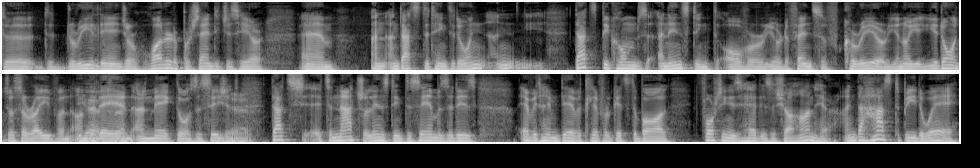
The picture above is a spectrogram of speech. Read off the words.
the the the real danger. What are the percentages here? Um, and, and that's the thing to do, and, and that becomes an instinct over your defensive career. You know, you, you don't just arrive on, on Yeah, the day and, and make those decisions. Yeah. That's it's a natural instinct, the same as it is every time David Clifford gets the ball. First thing his head is a shot on here, and that has to be the way.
